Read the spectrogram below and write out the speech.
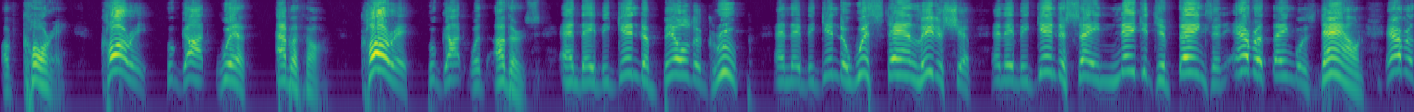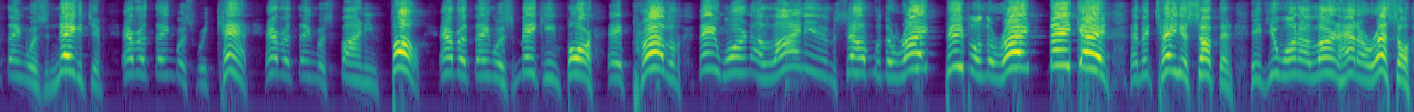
of Corey. Corey who got with Abiathar. Corey who got with others. And they begin to build a group and they begin to withstand leadership and they begin to say negative things and everything was down. Everything was negative. Everything was recant. Everything was finding fault. Everything was making for a problem. They weren't aligning themselves with the right people and the right thinking. Let me tell you something. If you want to learn how to wrestle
